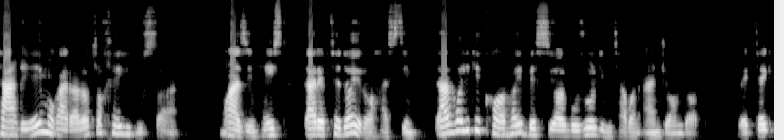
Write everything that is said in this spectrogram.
تنقیه مقررات را خیلی دوست دارند. ما از این حیث در ابتدای راه هستیم در حالی که کارهای بسیار بزرگی می‌توان انجام داد. رکتک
